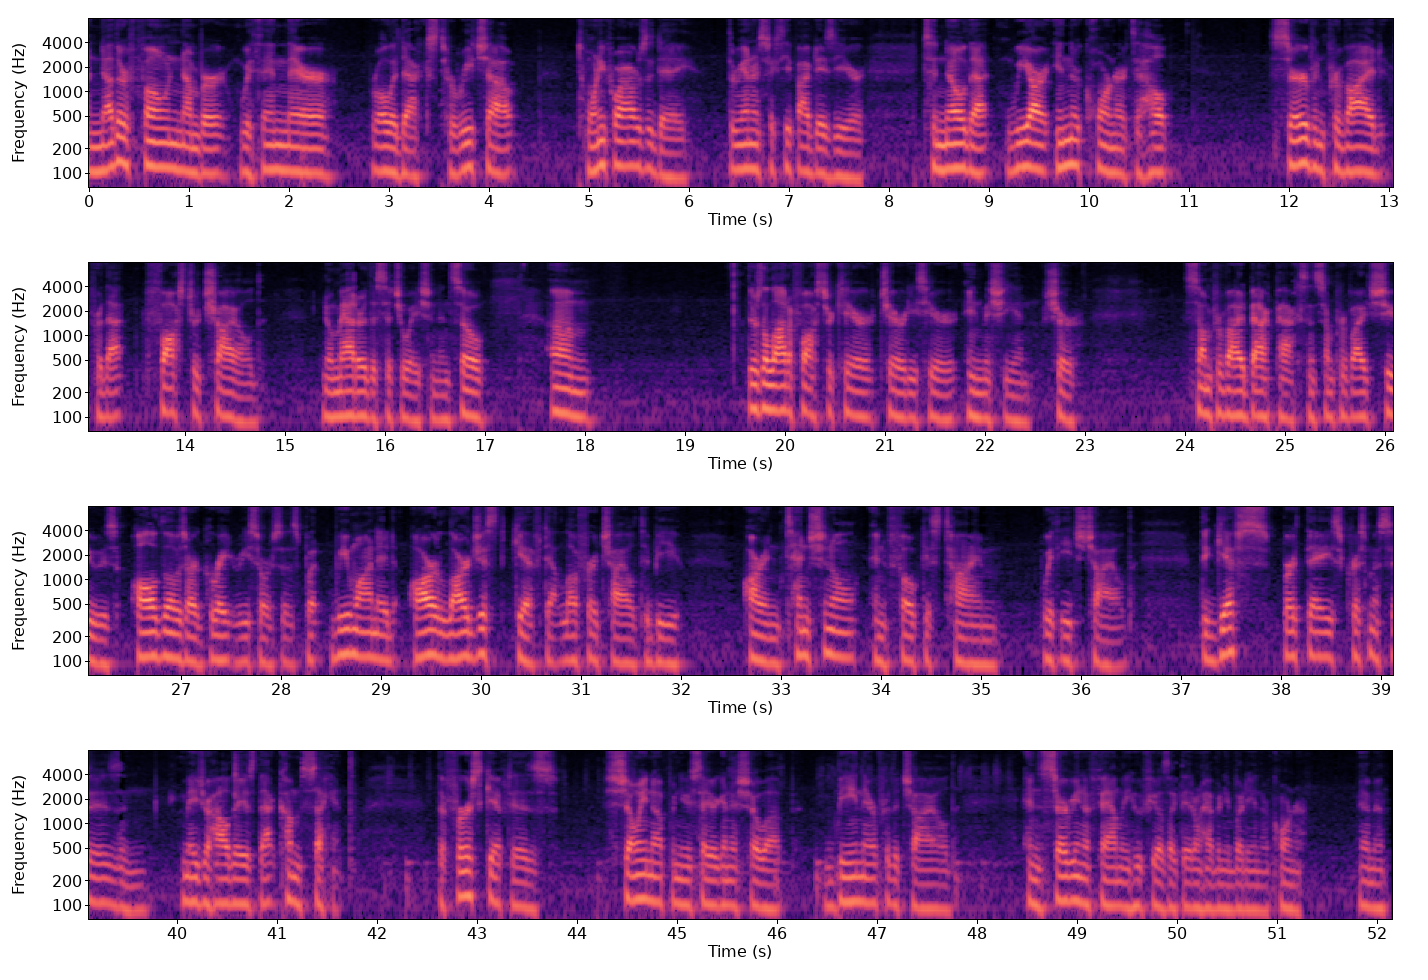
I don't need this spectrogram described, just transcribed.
another phone number within their Rolodex to reach out 24 hours a day, 365 days a year, to know that we are in their corner to help serve and provide for that foster child, no matter the situation. And so, um, there's a lot of foster care charities here in Michigan, sure. Some provide backpacks and some provide shoes. All those are great resources, but we wanted our largest gift at Love for a Child to be our intentional and focused time with each child. The gifts, birthdays, Christmases, and major holidays, that comes second. The first gift is showing up when you say you're going to show up, being there for the child, and serving a family who feels like they don't have anybody in their corner. Man.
